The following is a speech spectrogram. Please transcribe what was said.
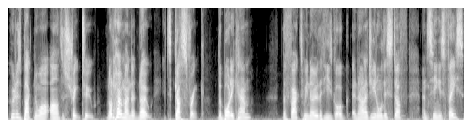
Who does Black Noir answer straight to? Not Homelander. No, it's Gus Frink. The body cam, the fact we know that he's got an allergy and all this stuff, and seeing his face,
